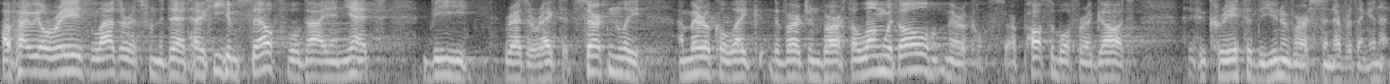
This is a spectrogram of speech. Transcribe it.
of how he'll raise Lazarus from the dead, how he himself will die and yet be resurrected. Certainly, a miracle like the virgin birth, along with all miracles, are possible for a God who created the universe and everything in it.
